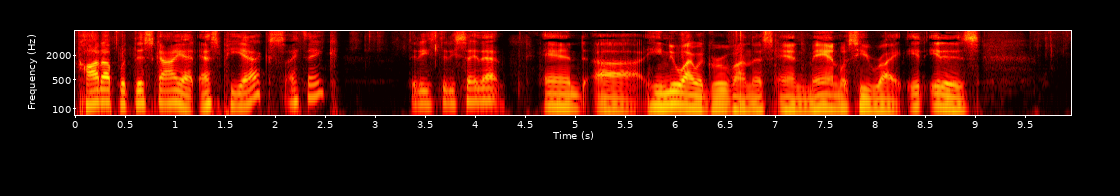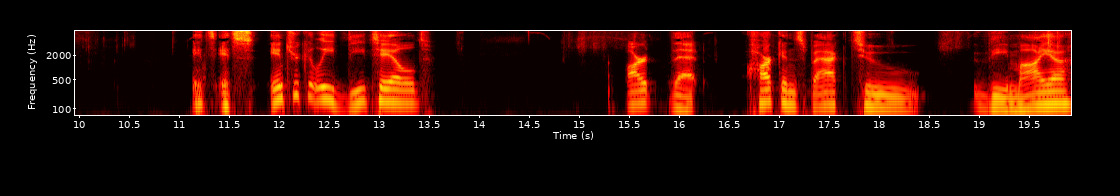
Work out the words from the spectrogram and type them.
caught up with this guy at SPX, I think. Did he did he say that? And uh, he knew I would groove on this, and man, was he right! It it is. It's it's intricately detailed art that harkens back to the Maya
